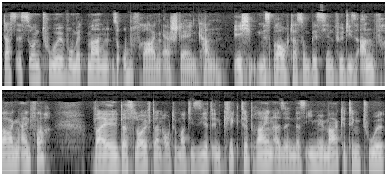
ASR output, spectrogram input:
Das ist so ein Tool, womit man so Umfragen erstellen kann. Ich missbrauche das so ein bisschen für diese Anfragen einfach, weil das läuft dann automatisiert in Clicktip rein, also in das E-Mail-Marketing-Tool.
